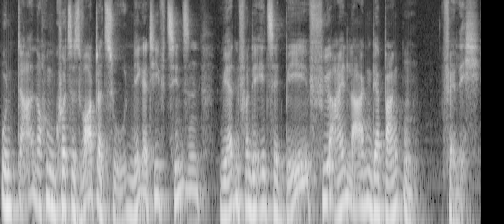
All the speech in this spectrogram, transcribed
Und da noch ein kurzes Wort dazu. Negativzinsen werden von der EZB für Einlagen der Banken fällig.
